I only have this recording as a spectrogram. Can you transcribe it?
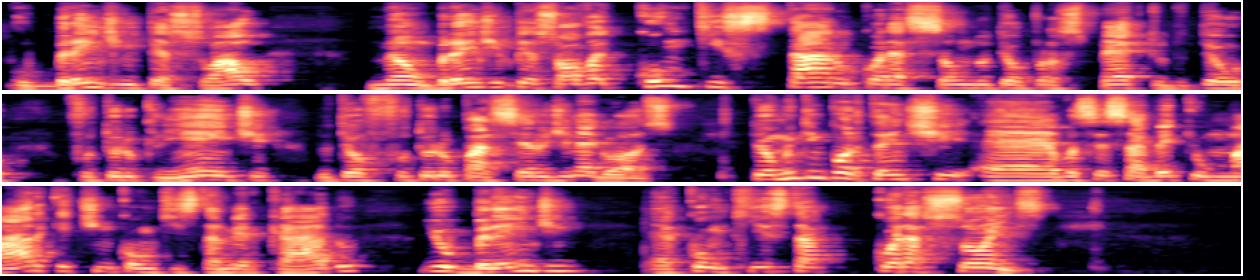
O branding pessoal, não, o branding pessoal vai conquistar o coração do teu prospecto, do teu futuro cliente, do teu futuro parceiro de negócio. Então é muito importante é, você saber que o marketing conquista mercado e o branding é, conquista corações.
